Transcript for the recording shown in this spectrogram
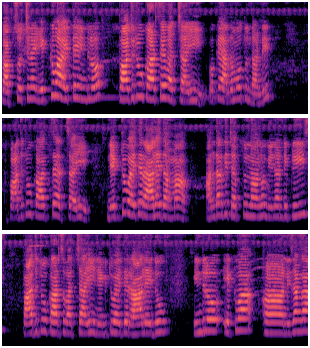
కప్స్ వచ్చినాయి. ఎక్కువ అయితే ఇందులో పాజిటివ్ కార్డ్సే వచ్చాయి. ఓకే అర్థమవుతుందా అండి? పాజిటివ్ కార్డ్సే వచ్చాయి. నెగిటివ్ అయితే రాలేదమ్మా. అందరికీ చెప్తున్నాను వినండి ప్లీజ్. పాజిటివ్ కార్డ్స్ వచ్చాయి నెగిటివ్ అయితే రాలేదు. ఇందులో ఎక్కువ నిజంగా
